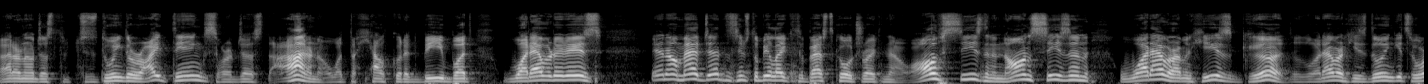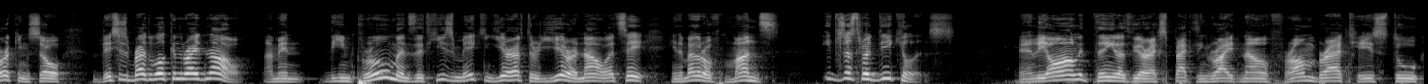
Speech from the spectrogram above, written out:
I don't know, just just doing the right things or just I don't know what the hell could it be, but whatever it is, you know, Matt Jansen seems to be like the best coach right now. Off season and on season, whatever. I mean, he is good. Whatever he's doing, it's working. So this is Brad Wilkin right now. I mean, the improvements that he's making year after year, and now let's say in a matter of months, it's just ridiculous. And the only thing that we are expecting right now from Brad is to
